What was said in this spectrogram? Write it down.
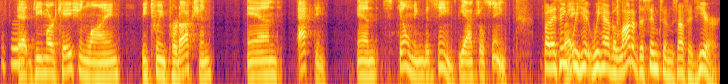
Mm-hmm. That demarcation line between production and acting and filming the scene, the actual scene. But I think Right? we ha- we have a lot of the symptoms of it here.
